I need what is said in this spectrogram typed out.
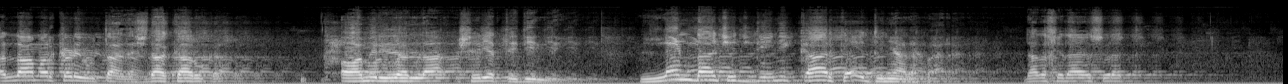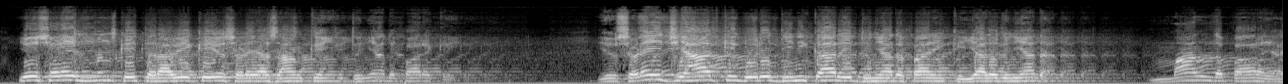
الله امر کړی او تا دې دا کار وکړه اوامر یې الله شریعت دی دین دی لنډا چې دینی کار کوي دنیا لپاره دا د خدای صورت یو سړی منځ کوي تراوی کوي یو سړی اذان کوي دنیا لپاره کوي یو سړی jihad کوي ګوره دینی کار دنیا لپاره کوي یا د دنیا دا مال لپاره یا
